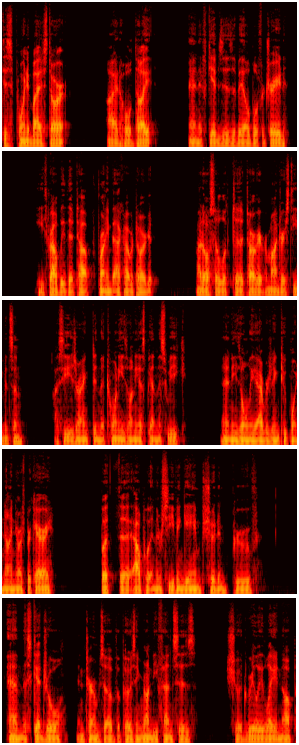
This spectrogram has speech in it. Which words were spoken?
disappointed by a start, I'd hold tight. And if Gibbs is available for trade, he's probably the top running back I would target. I'd also look to target Rhamondre Stevenson. I see he's ranked in the 20s on ESPN this week, and he's only averaging 2.9 yards per carry. But the output in the receiving game should improve, and the schedule in terms of opposing run defenses should really lighten up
